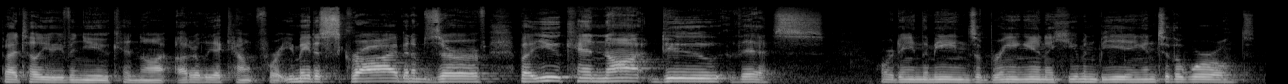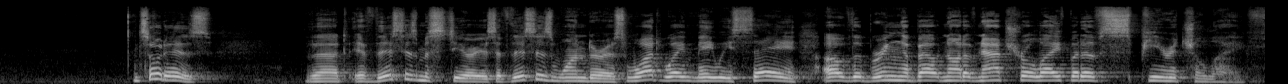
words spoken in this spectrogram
but I tell you, even you cannot utterly account for it. You may describe and observe, but you cannot do this. Ordain the means of bringing in a human being into the world. And so it is that if this is mysterious, if this is wondrous, what way may we say of the bringing about not of natural life, but of spiritual life?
